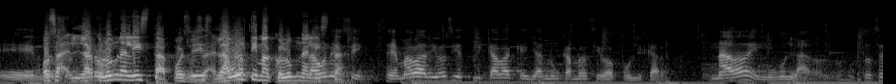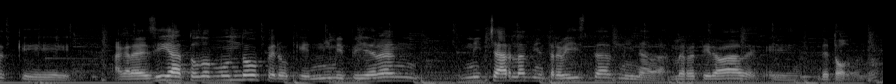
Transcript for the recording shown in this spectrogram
eh, O sea, la columna lista, pues, o sea, Lista, la la- última columna la lista. una, sí, se llamaba Dios y explicaba que ya nunca más iba a publicar nada en ningún lado. ¿no? Entonces que agradecía a todo el mundo, pero que ni me pidieran ni charlas, ni entrevistas, ni nada. Me retiraba de, eh, de todo. ¿no?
